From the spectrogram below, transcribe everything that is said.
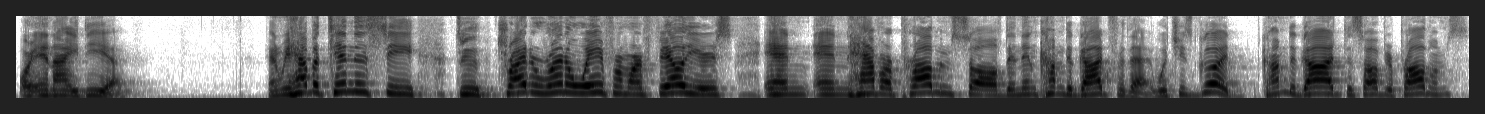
or an idea. And we have a tendency to try to run away from our failures and, and have our problems solved and then come to God for that, which is good. Come to God to solve your problems.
